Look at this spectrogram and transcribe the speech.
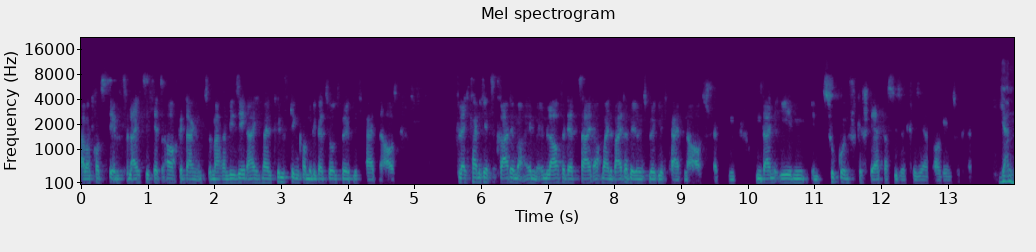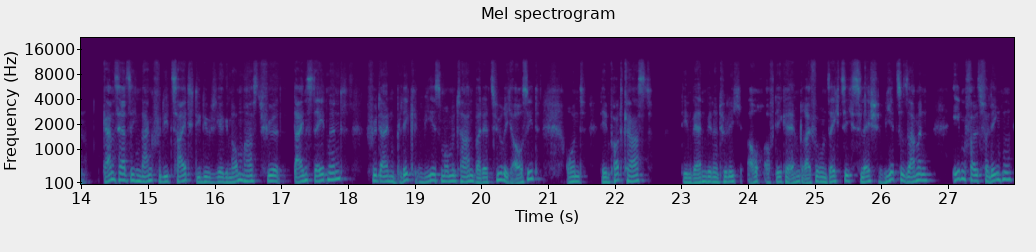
aber trotzdem vielleicht sich jetzt auch Gedanken zu machen, wie sehen eigentlich meine künftigen Kommunikationsmöglichkeiten aus? Vielleicht kann ich jetzt gerade im, im, im Laufe der Zeit auch meine Weiterbildungsmöglichkeiten ausschöpfen, um dann eben in Zukunft gestärkt aus dieser Krise hervorgehen zu können. Jan, ganz herzlichen Dank für die Zeit, die du dir genommen hast, für dein Statement, für deinen Blick, wie es momentan bei der Zürich aussieht. Und den Podcast, den werden wir natürlich auch auf DKM 365 slash wir zusammen ebenfalls verlinken.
